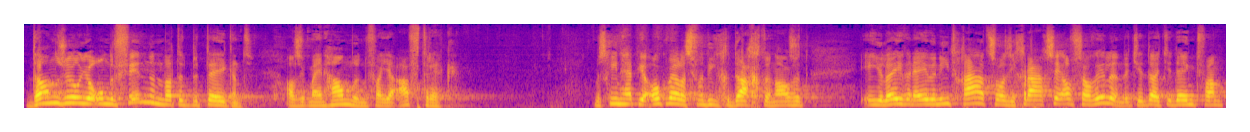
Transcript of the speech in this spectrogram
Dan zul je ondervinden wat het betekent als ik mijn handen van je aftrek. Misschien heb je ook wel eens van die gedachten als het in je leven even niet gaat zoals je graag zelf zou willen. Dat je, dat je denkt van,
